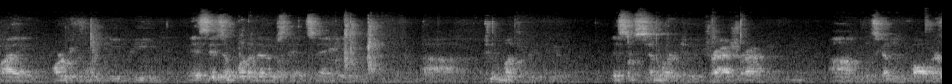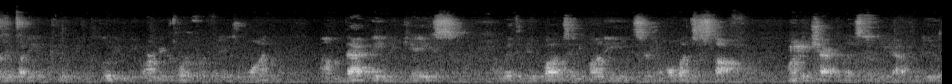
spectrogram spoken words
by Army Corps DP. This isn't one of those that's a uh, two-month review. This is similar to the trash rack. Um, It's going to involve everybody, including the Army Corps for phase one. Um, That being the case, uh, with the new bugs and bunnies, there's a whole bunch of stuff on the checklist that we have to do.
